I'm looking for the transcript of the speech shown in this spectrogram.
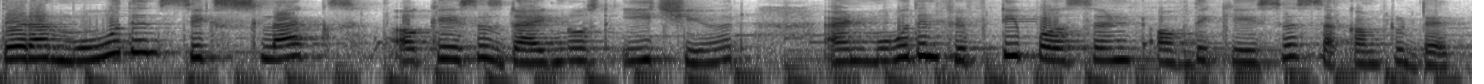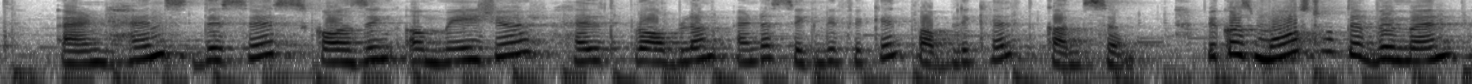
there are more than 6 lakhs uh, cases diagnosed each year and more than 50% of the cases succumb to death and hence this is causing a major health problem and a significant public health concern. Because most of the women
